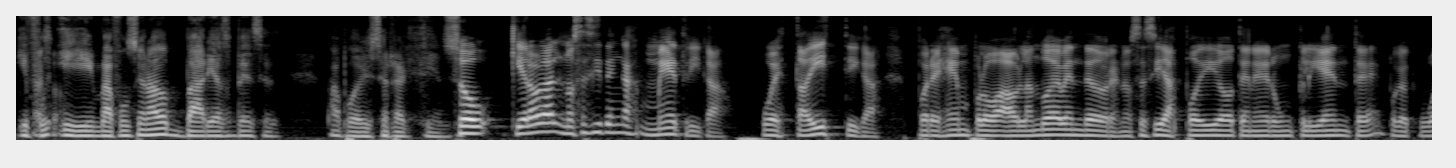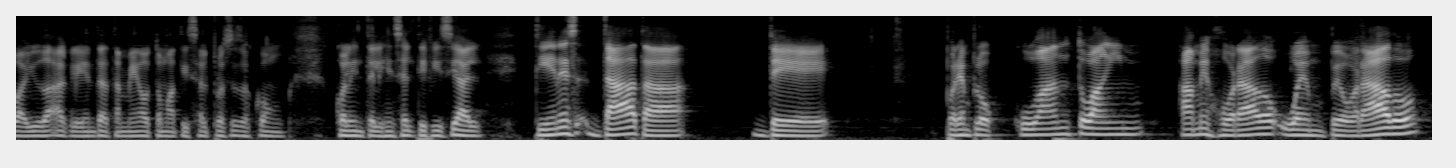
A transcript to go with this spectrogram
Y, fu- Eso. y me ha funcionado varias veces para poder cerrar clientes. So, quiero hablar, no sé si tengas métrica o estadística. Por ejemplo, hablando de vendedores, no sé si has podido tener un cliente, porque tú ayudas a clientes también a automatizar procesos con, con la inteligencia artificial. ¿Tienes data de, por ejemplo, cuánto ha mejorado o empeorado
